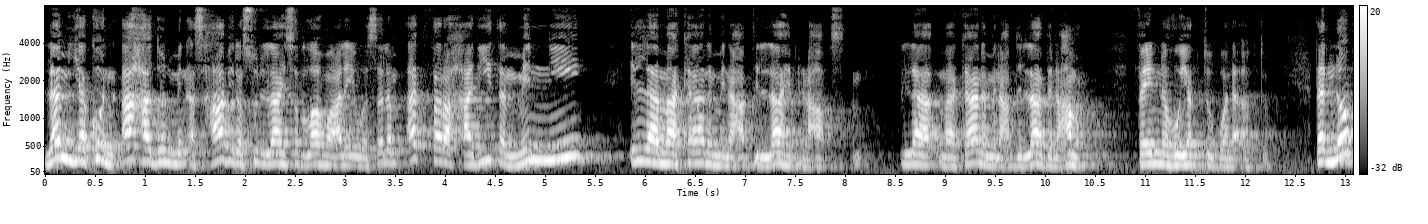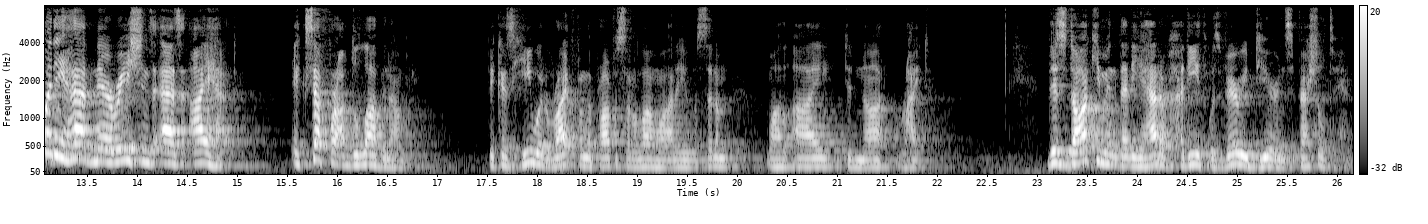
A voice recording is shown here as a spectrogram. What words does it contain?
لم يكن أحد من أصحاب رسول الله صلى الله عليه وسلم أكثر حديثا مني إلا ما كان من عبد الله بن العاص إلا ما كان من عبد الله بن عمرو فإنه يكتب ولا أكتب that nobody had narrations as I had except for Abdullah bin Amr because he would write from the Prophet ﷺ while I did not write. This document that he had of hadith was very dear and special to him.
